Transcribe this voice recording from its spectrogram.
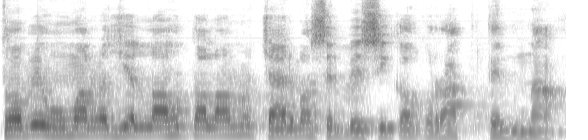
তবে উমার রাজি আল্লাহ তালানো চার মাসের বেশি কাউকে রাখতেন না।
